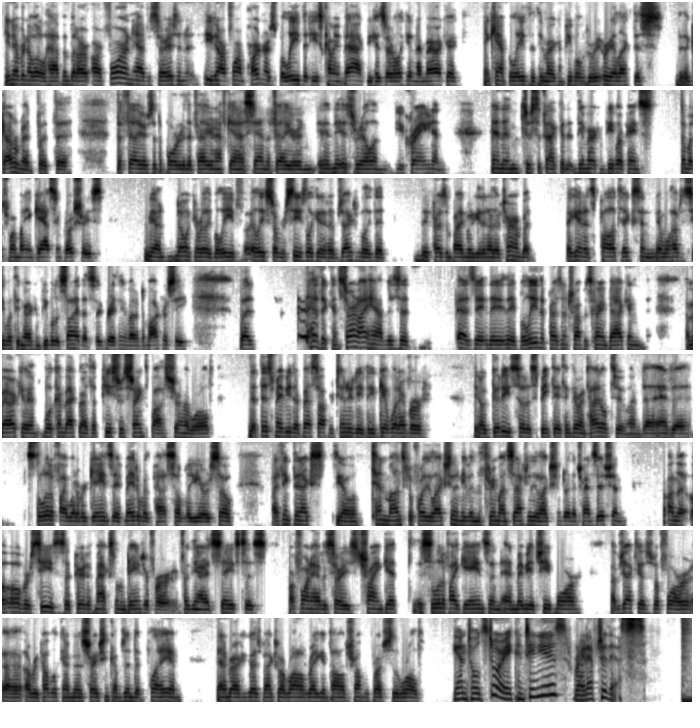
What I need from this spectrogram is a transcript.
you never know what will happen. But our, our foreign adversaries and even our foreign partners believe that he's coming back because they're looking at America and can't believe that the American people would re- reelect this the government with the the failures at the border, the failure in Afghanistan, the failure in, in Israel and Ukraine, and and then just the fact that the American people are paying so much more money in gas and groceries. You know, no one can really believe, at least overseas, looking at it objectively, that the President Biden would get another term. But again, it's politics, and, and we'll have to see what the American people decide. That's the great thing about a democracy. But the concern I have is that as they, they, they believe that President Trump is coming back and America will come back with a peace with strength posture in the world, that this may be their best opportunity to get whatever, you know, goodies, so to speak, they think they're entitled to and, uh, and uh, solidify whatever gains they've made over the past several years. So I think the next, you know, 10 months before the election and even the three months after the election during the transition on the overseas is a period of maximum danger for, for the United States as our foreign adversaries try and get solidify gains and, and maybe achieve more objectives before uh, a Republican administration comes into play and, and America goes back to a Ronald Reagan, Donald Trump approach to the world. The Untold Story continues right after this.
